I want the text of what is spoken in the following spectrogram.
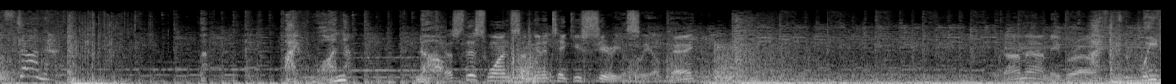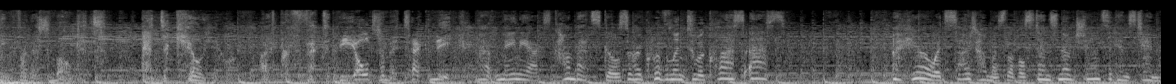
It's done! I won? No. Just this once, I'm gonna take you seriously, okay? Come at me, bro. I've been waiting for this moment. And to kill you, I've perfected the ultimate technique. That maniac's combat skills are equivalent to a Class S. A hero at Saitama's level stands no chance against him.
